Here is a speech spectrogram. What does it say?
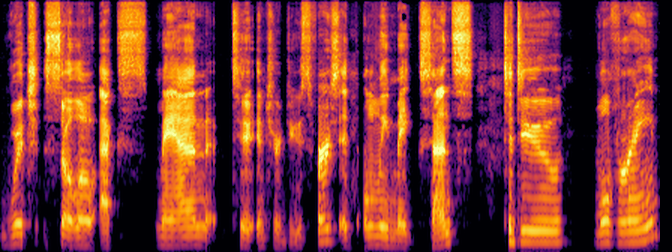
which solo X Man to introduce first, it only makes sense to do Wolverine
